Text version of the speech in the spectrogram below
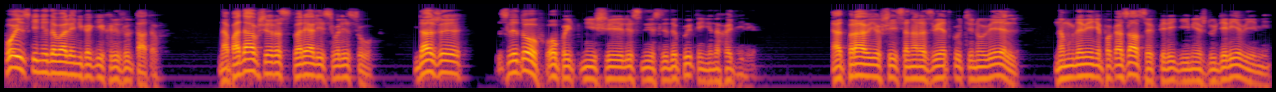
Поиски не давали никаких результатов. Нападавшие растворялись в лесу. Даже следов опытнейшие лесные следопыты не находили. Отправившийся на разведку Тинувель на мгновение показался впереди между деревьями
